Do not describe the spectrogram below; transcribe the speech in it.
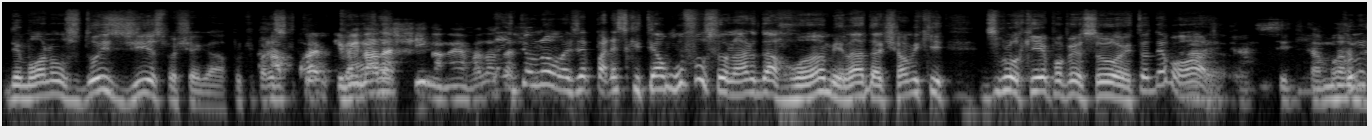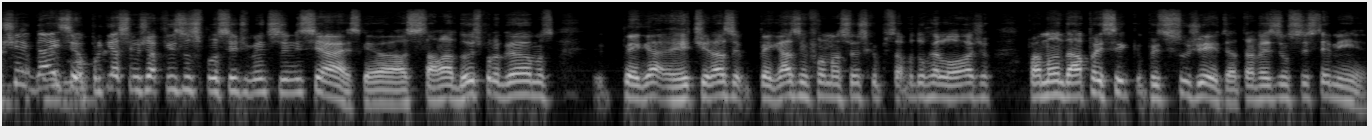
demora uns dois dias para chegar, porque parece Rapaz, que, um porque cara... vem lá da China, né? Vai lá então, China. não, mas é, parece que tem algum funcionário da Huami lá da Xiaomi que desbloqueia para a pessoa, então demora. Ai, tá, Quando chegar esse, porque assim eu já fiz os procedimentos iniciais, que é instalar dois programas, pegar, retirar, as, pegar as informações que eu precisava do relógio para mandar para esse, esse sujeito através de um sisteminha.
